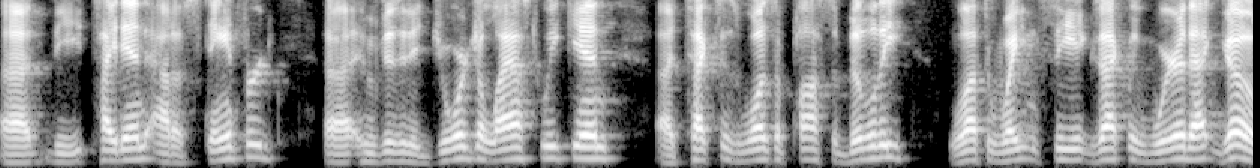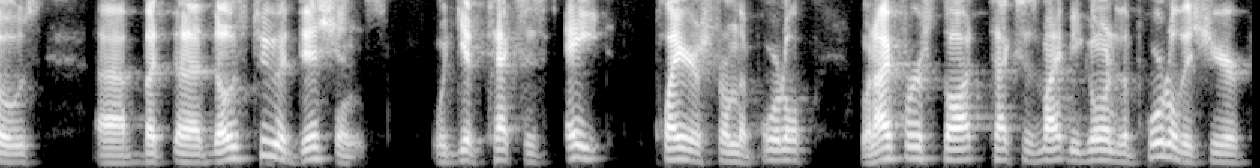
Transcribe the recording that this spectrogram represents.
uh, the tight end out of Stanford, uh, who visited Georgia last weekend. Uh, Texas was a possibility. We'll have to wait and see exactly where that goes. Uh, but uh, those two additions would give Texas eight players from the portal. When I first thought Texas might be going to the portal this year,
